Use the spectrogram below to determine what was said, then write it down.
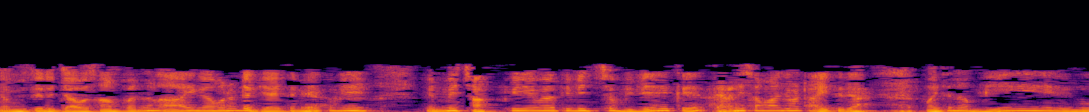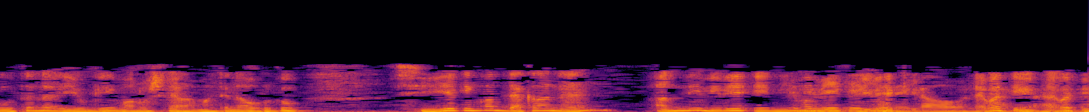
යම් විදිහට ජව සම්පන්න ආයි ගමනට ගියා. ඉතින් මේක මේ මේ චක්‍රීයව තිබිච්ච විවේකය පැරණි සමාජ වලට අයිති දෙයක්. මම හිතනවා මේ නූතන යුගයේ මිනිස්සයා මම හිතන අවුරුදු 100කින්වත් දැකලා නැහැ අන්නේ විවේ ඒ නියම විවේකයේ නැවති නැවති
